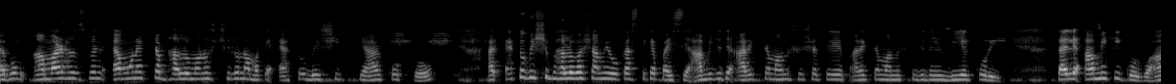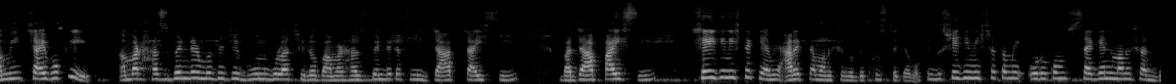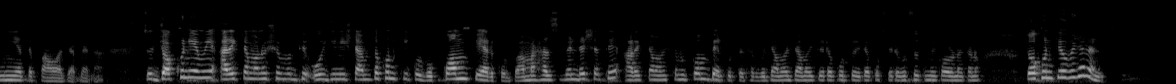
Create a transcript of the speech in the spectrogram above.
এবং আমার হাজব্যান্ড এমন একটা ভালো মানুষ ছিল না, আমাকে এত বেশি কেয়ার করতো আর এত বেশি ভালোবাসা আমি ওর কাছ থেকে পাইছি। আমি যদি আরেকটা মানুষের সাথে, আরেকটা মানুষকে যদি আমি বিয়ে করি তাহলে আমি কি করব? আমি চাইব কি? আমার হাজবেন্ডের মধ্যে যে গুণগুলা ছিল বা আমার হাজবেন্ডের কাছে আমি যা চাইছি বা যা পাইছি, সেই জিনিসটাকে আমি আরেকটা মানুষের মধ্যে খুঁজতে যাব। কিন্তু সেই জিনিসটা তো আমি ওরকম সেকেন্ড মানুষ আর দুনিয়াতে পাওয়া যাবে না। তো যখনই আমি আরেকটা মানুষের মধ্যে ওই জিনিসটা, আমি তখন কি করব? কম্পেয়ার করব। আমার হাজব্যান্ডের সাথে আরেকটা মানুষকে আমি কম্পেয়ার করতে থাকব যে, আমার জামাই তো এটা করতো, এটা করছে এটা করছে, তুমি করো না কেন? তখন কি হবে জানেন?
